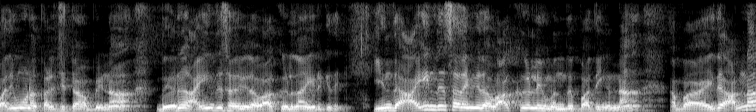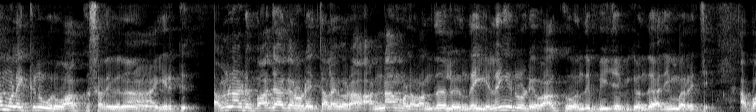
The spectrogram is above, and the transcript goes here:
பதிமூணை கழிச்சிட்டோம் அப்படின்னா வெறும் ஐந்து சதவீத வாக்குகள் தான் இருக்குது. இந்த ஐந்து சதவீத வாக்குகளையும் வந்து பார்த்திங்கன்னா அப்போ இது அண்ணாமலைக்குன்னு ஒரு வாக்கு சதவீதம் இருக்குது தமிழ்நாடு பாஜகனுடைய தலைவராக அண்ணாமலை வந்ததுலேருந்து இளைஞருடைய வாக்கு வந்து பிஜேபிக்கு வந்து அதிகமாக இருந்துச்சு. அப்போ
